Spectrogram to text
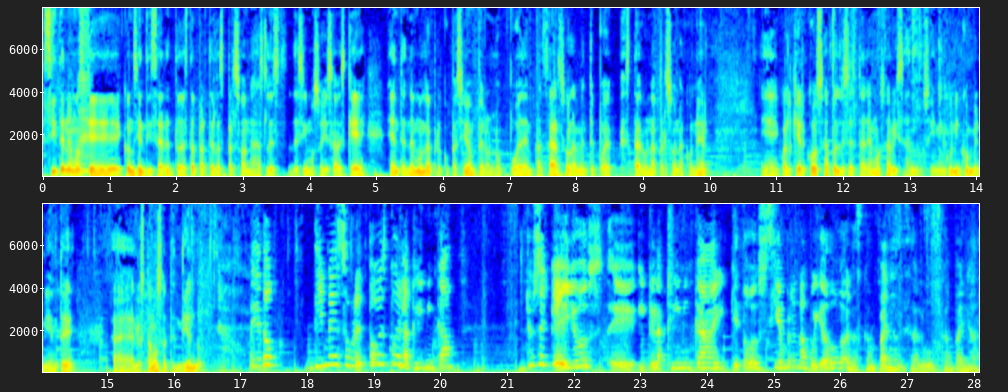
sí tenemos que concientizar en toda esta parte de las personas, les decimos, oye, ¿sabes qué? Entendemos la preocupación, pero no pueden pasar, solamente puede estar una persona con él. Eh, cualquier cosa, pues les estaremos avisando, sin ningún inconveniente, eh, lo estamos atendiendo. Oye, Doc, dime sobre todo esto de la clínica. Yo sé que ellos eh, y que la clínica y que todos siempre han apoyado a las campañas de salud, campañas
